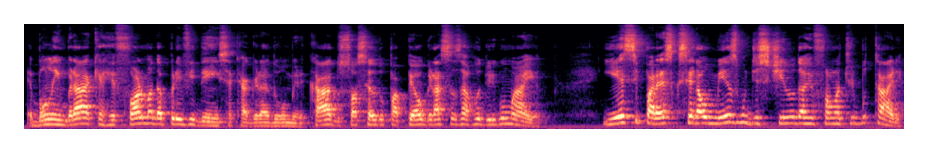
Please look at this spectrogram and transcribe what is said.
É bom lembrar que a reforma da Previdência que agradou o mercado só saiu do papel graças a Rodrigo Maia. E esse parece que será o mesmo destino da reforma tributária.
